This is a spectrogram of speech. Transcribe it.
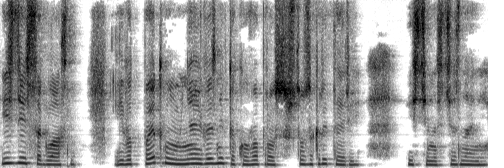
и здесь согласна. И вот поэтому у меня и возник такой вопрос, что за критерий истинности знаний?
